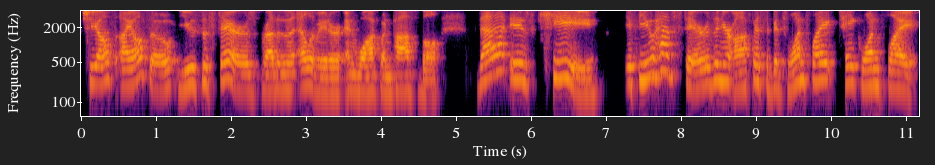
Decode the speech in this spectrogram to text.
She also I also use the stairs rather than the elevator and walk when possible. That is key. If you have stairs in your office, if it's one flight, take one flight.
